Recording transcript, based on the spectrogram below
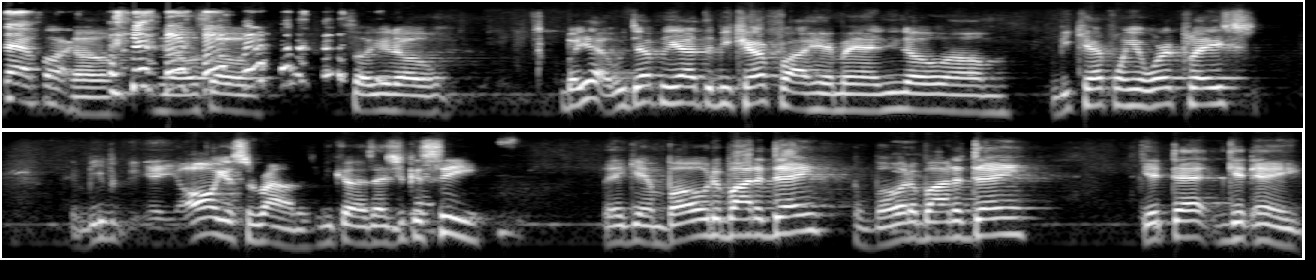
That part. You know, you know, so so you know, but yeah, we definitely have to be careful out here, man. You know, um, be careful in your workplace, be all your surroundings, because as you can see, they're getting bolder by the day, bolder by the day. Get that, get a.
